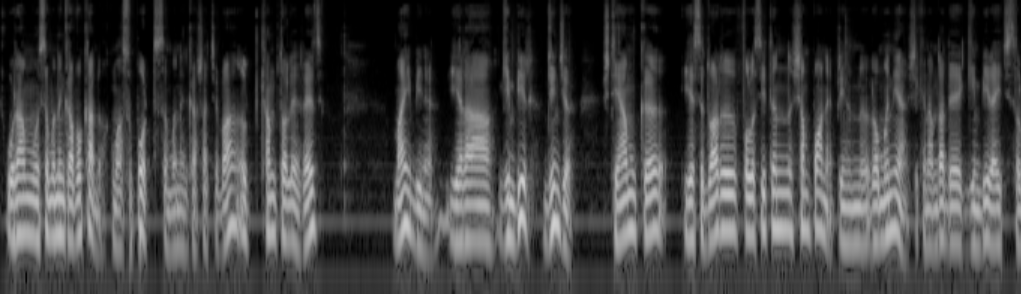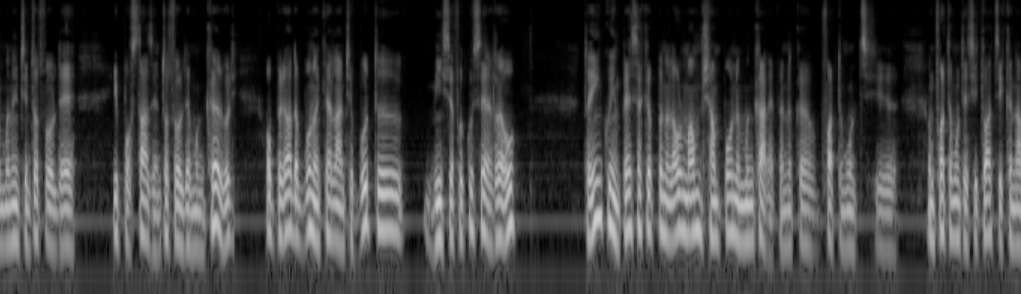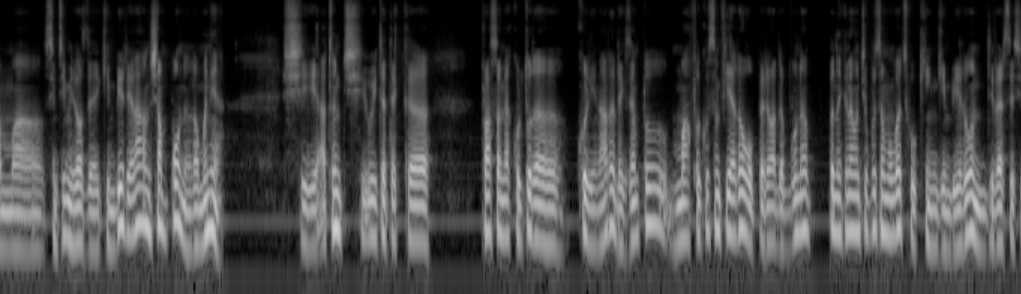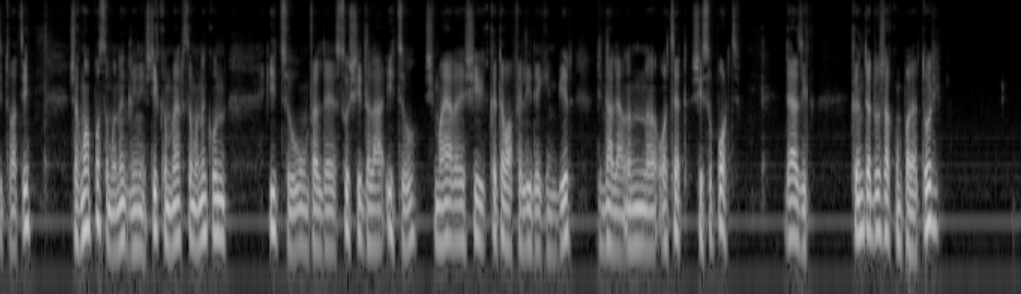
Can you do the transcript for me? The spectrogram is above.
uram să mănânc avocado. Acum suport să mănânc așa ceva, îl cam tolerez. Mai bine, era ghimbir, ginger. Știam că este doar folosit în șampoane prin România și când am dat de ghimbir aici să-l mănânci în tot felul de ipostaze, în tot felul de mâncăruri, o perioadă bună chiar la început uh, mi se făcuse rău, trăind cu impresia că până la urmă am șampon în mâncare, pentru că foarte mulți, uh, în foarte multe situații când am uh, simțit miros de chimbir, era în șampon în România. Și atunci, uite-te că proasta mea cultură culinară, de exemplu, m-a făcut să-mi fie rău o perioadă bună până când am început să mă învăț cu King Gimbiru în diverse situații și acum pot să mănânc liniștit când merg să mănânc un Itsu, un fel de sushi de la Itsu și mai are și câteva felii de ghimbir din alea în uh, oțet și suporți. De aia zic, când te duci la cumpărături,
